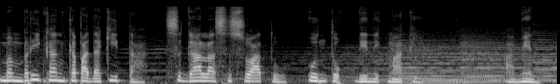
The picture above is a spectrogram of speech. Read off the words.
memberikan kepada kita segala sesuatu untuk dinikmati. Amin.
